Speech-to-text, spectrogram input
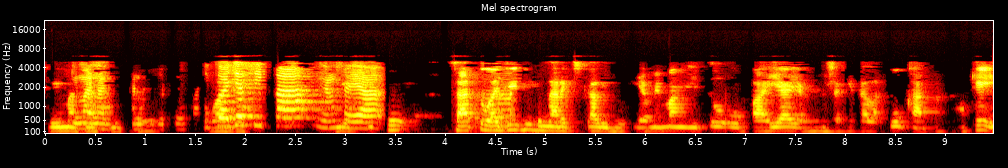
gimana gimana gitu. Itu Waduh. aja sih Pak yang ya, saya itu satu aja itu menarik sekali Bu. Ya memang itu upaya yang bisa kita lakukan. Oke. Okay.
